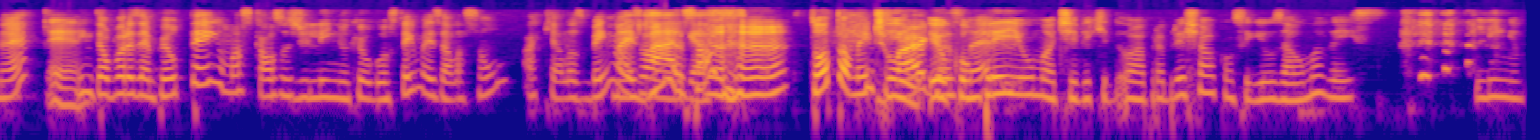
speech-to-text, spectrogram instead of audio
né? É. Então, por exemplo, eu tenho umas calças de linho que eu gostei, mas elas são aquelas bem Mais largas, largas. Aham. Totalmente Viu? largas, Eu né? comprei uma, tive que doar pra brechó, consegui usar uma vez. Linho.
